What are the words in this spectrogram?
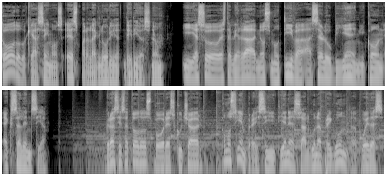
todo lo que hacemos es para la gloria de Dios, ¿no? Y eso, esta verdad, nos motiva a hacerlo bien y con excelencia. Gracias a todos por escuchar. Como siempre, si tienes alguna pregunta, puedes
